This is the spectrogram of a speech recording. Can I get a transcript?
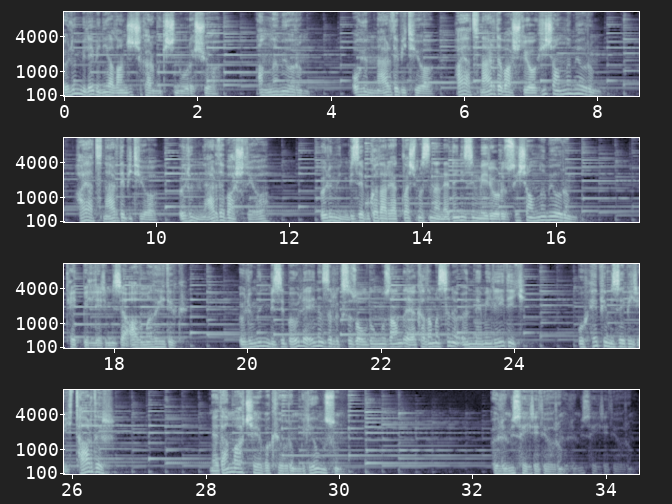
Ölüm bile beni yalancı çıkarmak için uğraşıyor. Anlamıyorum. Oyun nerede bitiyor? Hayat nerede başlıyor? Hiç anlamıyorum. Hayat nerede bitiyor? Ölüm nerede başlıyor? Ölümün bize bu kadar yaklaşmasına neden izin veriyoruz hiç anlamıyorum. Tedbirlerimizi almalıydık. Ölümün bizi böyle en hazırlıksız olduğumuz anda yakalamasını önlemeliydik. Bu hepimize bir ihtardır. Neden bahçeye bakıyorum biliyor musun? Ölümü seyrediyorum. Ölümü seyrediyorum.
